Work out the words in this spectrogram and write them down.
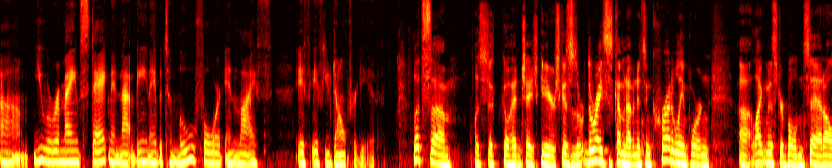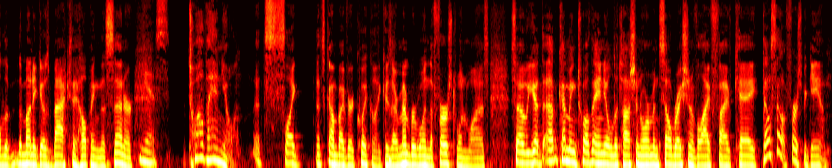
Um, you will remain stagnant, not being able to move forward in life if if you don't forgive. Let's um, let's just go ahead and change gears because the, the, race is coming up and it's incredibly important. Uh, like Mr. Bolden said, all the, the money goes back to helping the center. Yes, twelve annual. That's like that's gone by very quickly because I remember when the first one was. So you got the upcoming 12th annual Latasha Norman Celebration of Life 5K. Tell us how it first began.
